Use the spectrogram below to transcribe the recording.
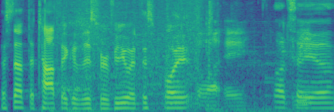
That's not the topic of this review at this point. A lot A. I'd say yeah.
